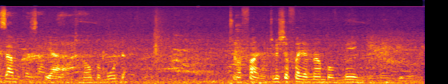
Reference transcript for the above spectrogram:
zamu kwa zamu. Yeah, tunaomba muda tunafanya tumeshafanya mambo mengi mengi mengi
